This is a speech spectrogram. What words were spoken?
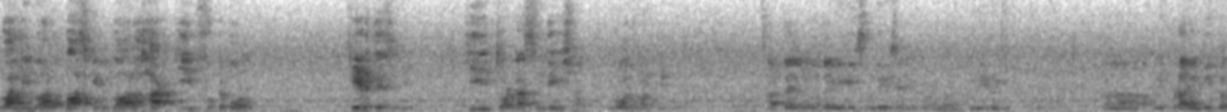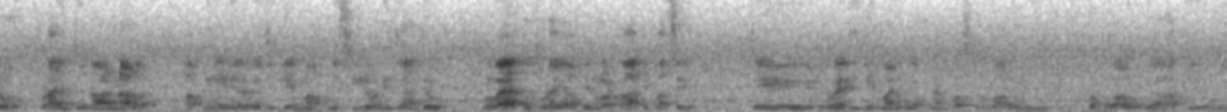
volleyball, basketball, hockey, football ਖੇਡਦੇ ਸੀਗੇ। ਕੀ ਤੁਹਾਡਾ ਸੰਦੇਸ਼ ਆ ਨੌਜਵਾਨ ਪੀੜ੍ਹੀ ਨੂੰ? ਸਾਡਾ ਇਹਨਾਂ ਦਾ ਇਹੀ ਸੰਦੇਸ਼ ਹੈ ਜੀ ਨੌਜਵਾਨ ਪੀੜ੍ਹੀ ਨੂੰ ਜੀ। ਅਹ ਆਪਣੀ ਪੜ੍ਹਾਈ ਵੀ ਕਰੋ, ਪੜ੍ਹਾਈ ਦੇ ਨਾਲ ਨਾਲ ਆਪਣੀਆਂ ਜਿਹੜੀਆਂ ਰਵਾਇਤੀ ਗੇਮਾਂ ਆਪਣੇ ਸਰੀਰ ਵੱਲ ਧਿਆਨ ਦਿਓ। ਮੋਬਾਈਲ ਤੋਂ ਥੋੜਾ ਜਿਹਾ ਆਪਦੇ ਨੂੰ ਹਟਾ ਕੇ ਪਾਸੇ। ਤੇ ਰਵਾਇਤੀ ਗੇਮਾਂ ਜਿਵੇਂ ਆਪਣਾ ਬਾਸਕਟਬਾਲ ਹੋ ਗਈ, ਫੁੱਟਬਾਲ ਹੋ ਗਿਆ, ਹਾਕੀ ਹੋ ਗਈ।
